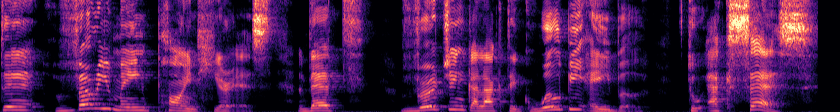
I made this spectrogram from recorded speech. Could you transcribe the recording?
the very main point here is that Virgin Galactic will be able to access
